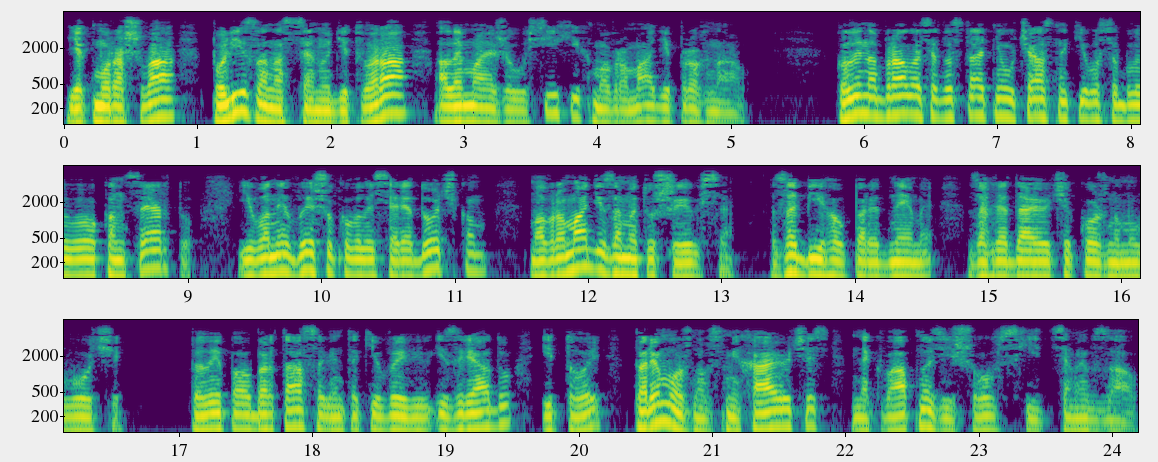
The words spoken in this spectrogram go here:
як мурашва, полізла на сцену дітвора, але майже усіх їх Мавромаді прогнав. Коли набралося достатньо учасників особливого концерту, і вони вишукувалися рядочком, Мавромаді заметушився, забігав перед ними, заглядаючи кожному в очі. Пилипа Обертаса він таки вивів із ряду, і той, переможно всміхаючись, неквапно зійшов східцями в зал.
